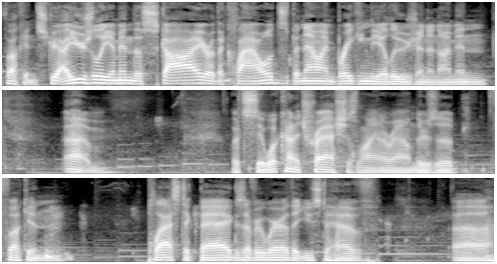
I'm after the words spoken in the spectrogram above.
fucking street. I usually am in the sky or the clouds, but now I'm breaking the illusion and I'm in um. Let's see what kind of trash is lying around. There's a fucking plastic bags everywhere that used to have uh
